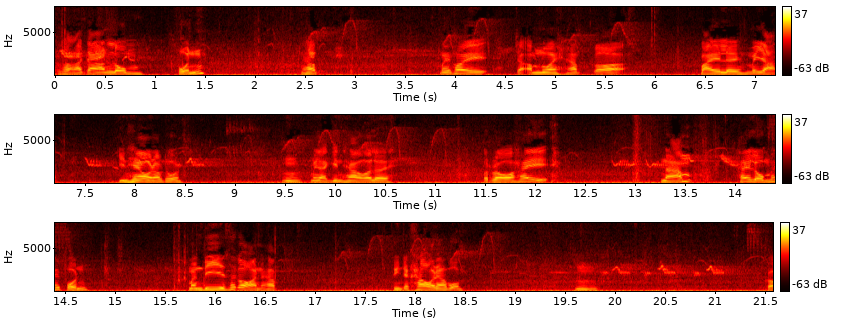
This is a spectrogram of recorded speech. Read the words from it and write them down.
สถานการณ์ลมฝนนะครับ ไม่ค่อยจะอำนวยนะครับ ก็ไปเลยไม่อยากกินแห้วนะครับทุกคนอืมไม่อยากกินแห้วก็เลย รอให้น้ำให้ลมให้ฝน มันดีซะก่อนนะครับ ถึงจะเข้านะครับผม อืม ก็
